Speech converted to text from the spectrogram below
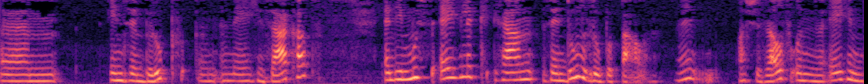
um, in zijn beroep een, een eigen zaak had en die moest eigenlijk gaan zijn doelgroep bepalen. Als je zelf een eigen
